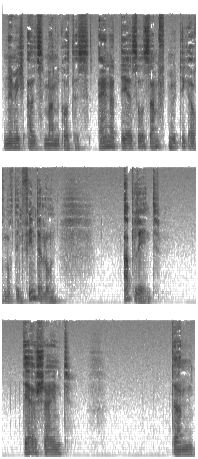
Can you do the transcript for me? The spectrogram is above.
nämlich als Mann Gottes. Einer, der so sanftmütig auch noch den Finderlohn ablehnt, der erscheint dann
